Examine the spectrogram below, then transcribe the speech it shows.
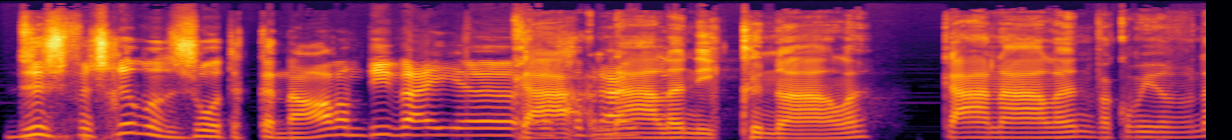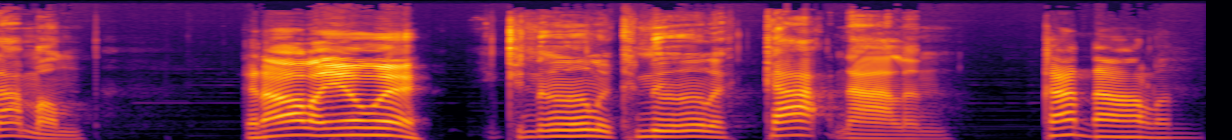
Dus verschillende soorten kanalen die wij gebruiken. Kanalen, niet kanalen. Kanalen, waar kom je vandaan, man? Kanalen, jongen. Kanalen, kanalen, kanalen. Kanalen.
